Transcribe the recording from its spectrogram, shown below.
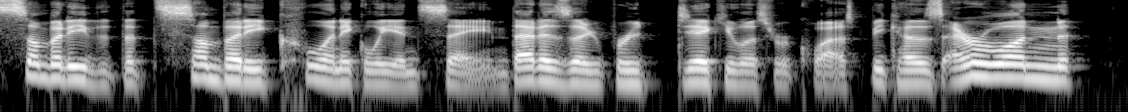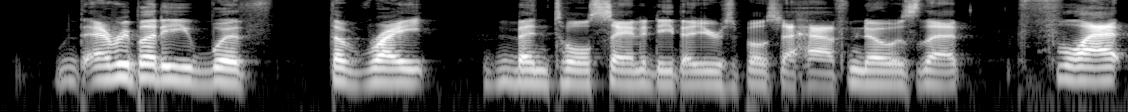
somebody that, that's somebody clinically insane. That is a ridiculous request because everyone, everybody with the right mental sanity that you're supposed to have knows that flat,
